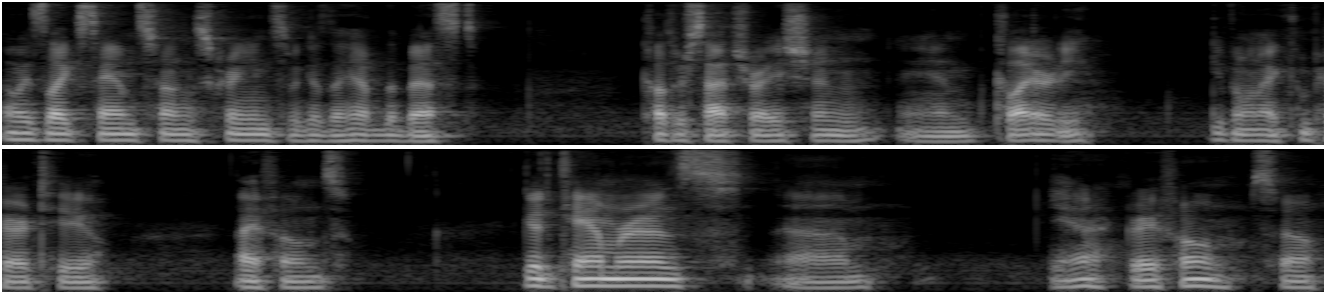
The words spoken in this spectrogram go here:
I always like Samsung screens because they have the best color saturation and clarity, even when I compare to iPhones. Good cameras. Um, yeah, great phone. So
